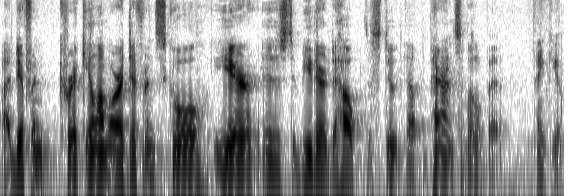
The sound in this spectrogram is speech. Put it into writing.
a different curriculum or a different school year, is to be there to help the stu, help the parents a little bit. Thank you.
